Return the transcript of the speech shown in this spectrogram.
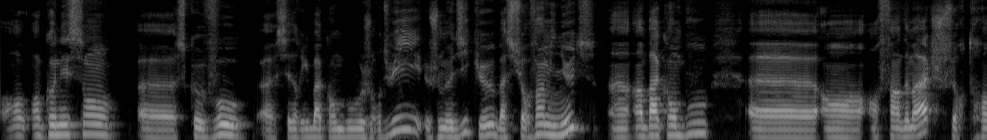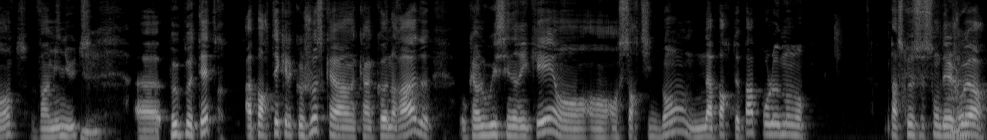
en, connaissant ce que vaut Cédric Bakambu aujourd'hui, je me dis que bah, sur 20 minutes, un, un Bakambu en, en, fin de match, sur 30, 20 minutes, mmh. peut peut-être apporter quelque chose qu'un Conrad ou qu'un Luis Enrique en, en, sortie de banc n'apporte pas pour le moment. Parce que ce sont des joueurs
